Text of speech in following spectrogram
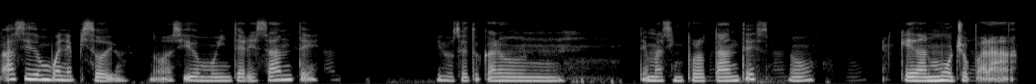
ha sido un buen episodio, ¿no? Ha sido muy interesante. Digo, se tocaron temas importantes, ¿no? Quedan mucho para,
